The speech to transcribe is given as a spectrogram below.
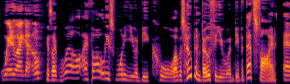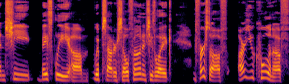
where do I go? He's like, well, I thought at least one of you would be cool. I was hoping both of you would be, but that's fine. And she basically um, whips out her cell phone and she's like, first off, are you cool enough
